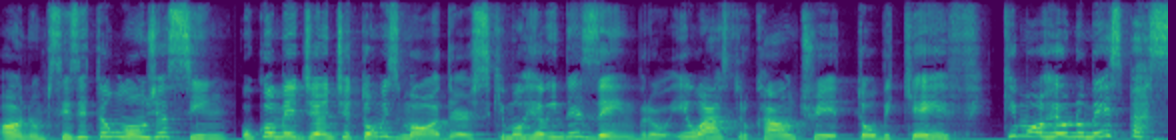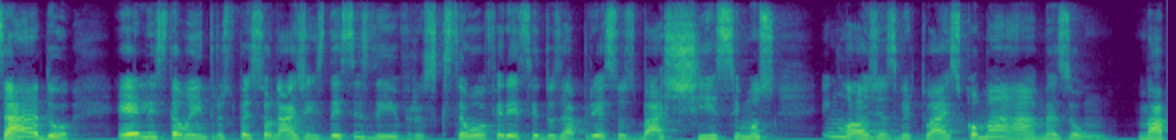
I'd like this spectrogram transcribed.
Ó, oh, não precisa ir tão longe assim. O comediante Tom Smothers, que morreu em dezembro, e o astro country Toby Keith, que morreu no mês passado, eles estão entre os personagens desses livros, que são oferecidos a preços baixíssimos em lojas virtuais como a Amazon. Mas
